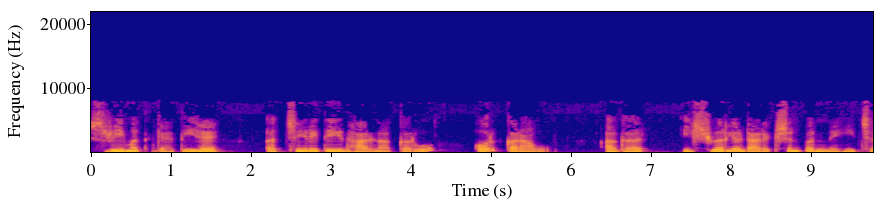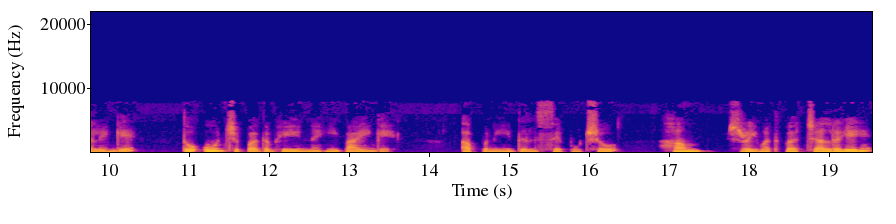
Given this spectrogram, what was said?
श्रीमत कहती है, अच्छी रीति धारणा करो और कराओ। अगर ईश्वरीय डायरेक्शन पर नहीं चलेंगे तो ऊंच पद भी नहीं पाएँगे। अपनी दिल से पूछो, हम श्रीमत पर चल रहे हैं?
